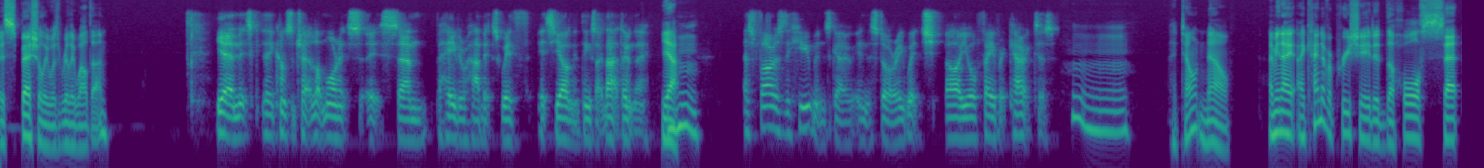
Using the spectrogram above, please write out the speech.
especially was really well done. Yeah, and it's they concentrate a lot more on its its um, behavioral habits with its young and things like that, don't they? Yeah. Mhm. As far as the humans go in the story, which are your favorite characters? Hmm. I don't know. I mean, I, I kind of appreciated the whole set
